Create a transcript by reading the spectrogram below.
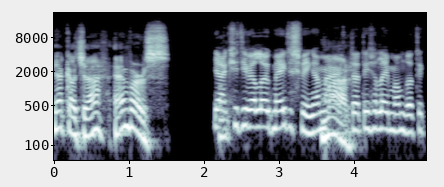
Ja, Katja, Ambers. Ja, ik zit hier wel leuk mee te swingen, maar, maar, dat is alleen maar omdat ik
